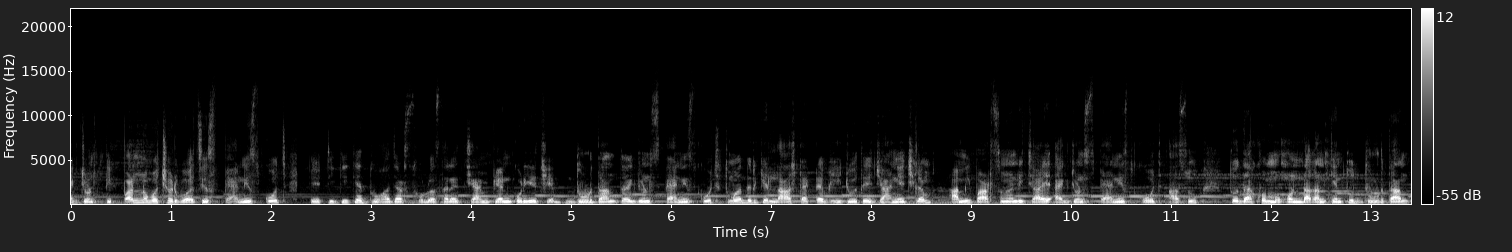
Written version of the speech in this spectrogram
একজন তিপ্পান্ন বছর বয়সী স্প্যানিশ কোচ এটিকে দু হাজার ষোলো সালে চ্যাম্পিয়ন করিয়েছে। দুর্দান্ত একজন স্প্যানিশ কোচ তোমাদেরকে লাস্ট একটা ভিডিওতে জানিয়েছিলাম, আমি পার্সোনালি চাই একজন স্প্যানিশ কোচ আসুক। তো দেখো, মোহনবাগান কিন্তু দুর্দান্ত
